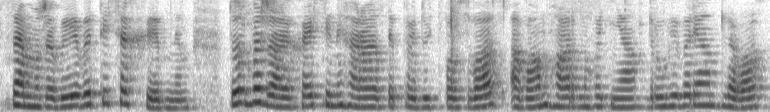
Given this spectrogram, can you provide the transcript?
Все може виявитися хибним. Тож бажаю, хай всі негаразди пройдуть повз вас, а вам гарного дня. Другий варіант для вас.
